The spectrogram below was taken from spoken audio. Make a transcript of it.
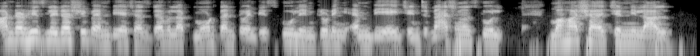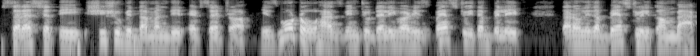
Under his leadership, MDH has developed more than 20 schools, including MDH International School, Mahashaya Chunnilal Saraswati, Shishu Vidya Mandir, etc. His motto has been to deliver his best with a belief that only the best will come back.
